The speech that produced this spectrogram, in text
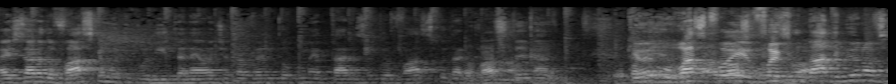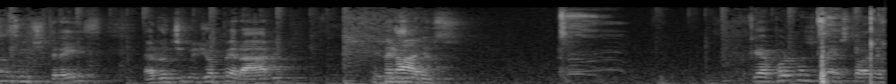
A história do Vasco é muito bonita, né? Ontem eu tava vendo documentários sobre o Vasco da O Vasco Gama, teve. eu Porque o Vasco foi, foi fundado em 1923, era um time de operário. Operários. Quer pode continuar a história?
